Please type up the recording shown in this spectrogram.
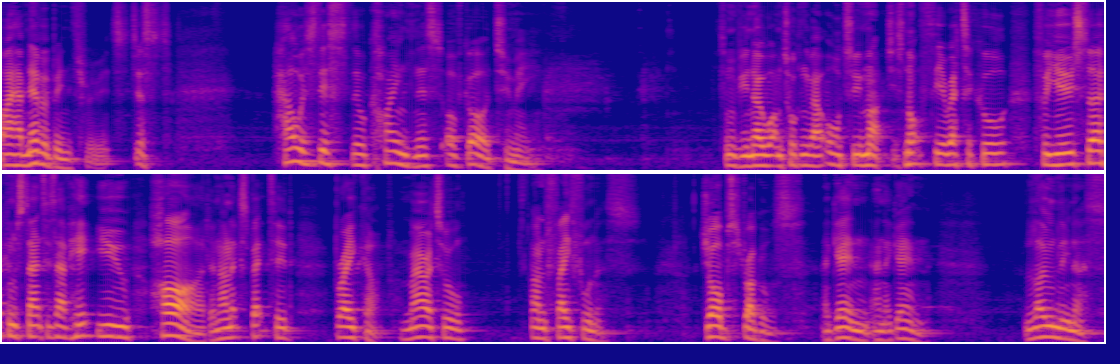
I have never been through. It's just, how is this the kindness of God to me? Some of you know what I'm talking about all too much. It's not theoretical for you. Circumstances have hit you hard, and unexpected breakup, marital unfaithfulness, job struggles again and again, loneliness,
